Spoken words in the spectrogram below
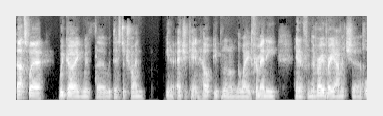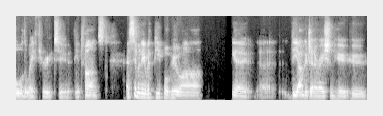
that's where we're going with uh, with this to try and you know educate and help people along the way from any you know from the very very amateur all the way through to the advanced and similarly with people who are you know uh, the younger generation who who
